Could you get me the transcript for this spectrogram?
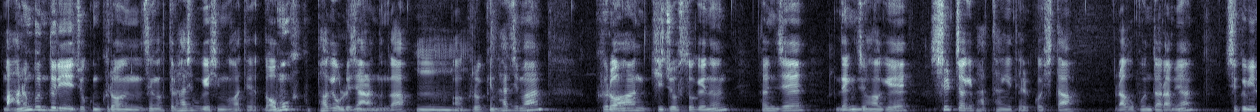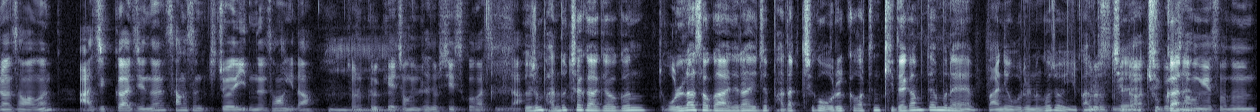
많은 분들이 조금 그런 생각들을 하시고 계신 것 같아요. 너무 급하게 오르지 않았는가? 음. 어, 그렇긴 하지만 그러한 기조 속에는 현재 냉정하게 실적이 바탕이 될 것이다라고 본다라면 지금 이런 상황은 아직까지는 상승 기조에 있는 상황이다. 저는 그렇게 정리를 해둘 수 있을 것 같습니다. 요즘 반도체 가격은 올라서가 아니라 이제 바닥치고 오를 것 같은 기대감 때문에 많이 오르는 거죠. 이 반도체 그렇습니다. 지금 주가는. 상황에서는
